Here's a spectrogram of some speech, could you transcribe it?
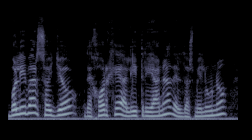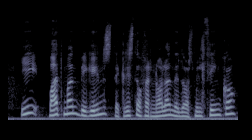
Bolívar Soy Yo, de Jorge Ali Triana, del 2001, y Batman Begins, de Christopher Nolan, del 2005,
